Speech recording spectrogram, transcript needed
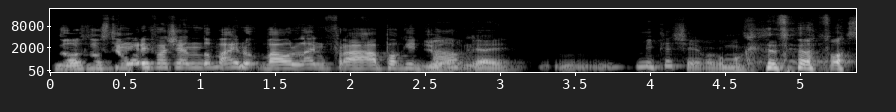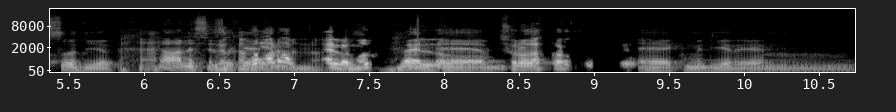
No, lo stiamo rifacendo, va, in, va online fra pochi ah, giorni. Ah, ok. Mm, mi piaceva comunque, te lo posso dire. No, nel senso che... No, no, bello, molto bello. Eh, Sono d'accordo con. È, come dire, mh, mm,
